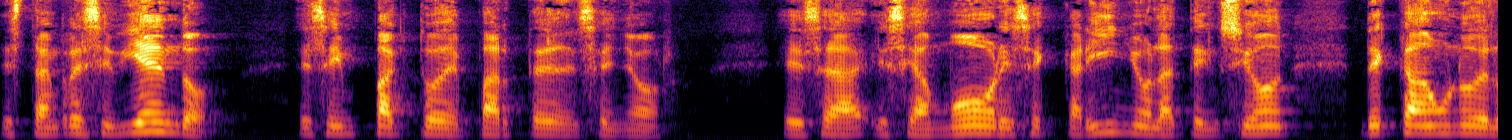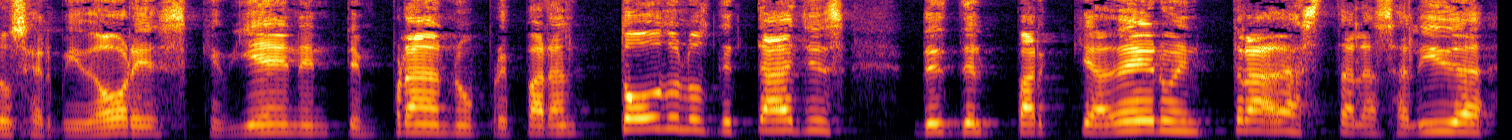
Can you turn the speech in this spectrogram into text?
están recibiendo ese impacto de parte del Señor, ese amor, ese cariño, la atención de cada uno de los servidores que vienen temprano, preparan todos los detalles desde el parqueadero, entrada hasta la salida,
